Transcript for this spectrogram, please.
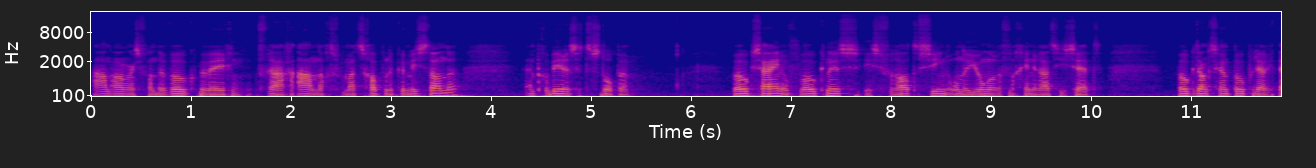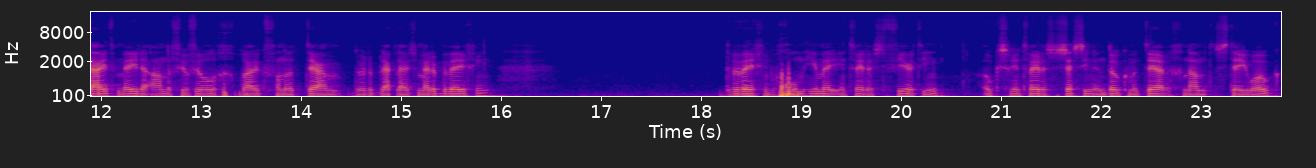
Aanhangers van de woke-beweging vragen aandacht voor maatschappelijke misstanden en proberen ze te stoppen. Woke zijn of wokeness is vooral te zien onder jongeren van generatie Z. Woke dankzij hun populariteit mede aan de veelvuldige gebruik van de term door de Black Lives Matter beweging de beweging begon hiermee in 2014. Ook is er in 2016 een documentaire genaamd Stay Woke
